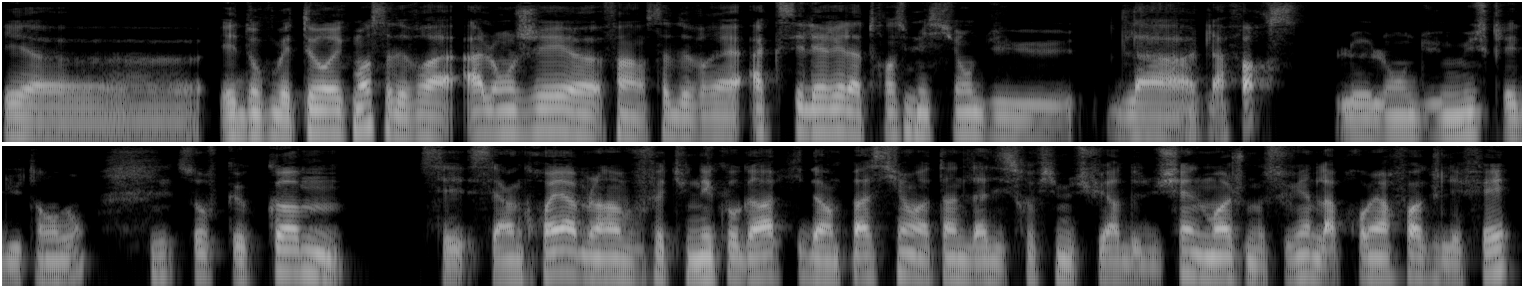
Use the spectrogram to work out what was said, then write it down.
Et, euh, et donc, mais théoriquement, ça devrait allonger, euh, enfin, ça devrait accélérer la transmission du de la, de la force le long du muscle et du tendon. Mm. Sauf que comme c'est incroyable, hein, vous faites une échographie d'un patient atteint de la dystrophie musculaire de Duchenne. Moi, je me souviens de la première fois que je l'ai fait.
